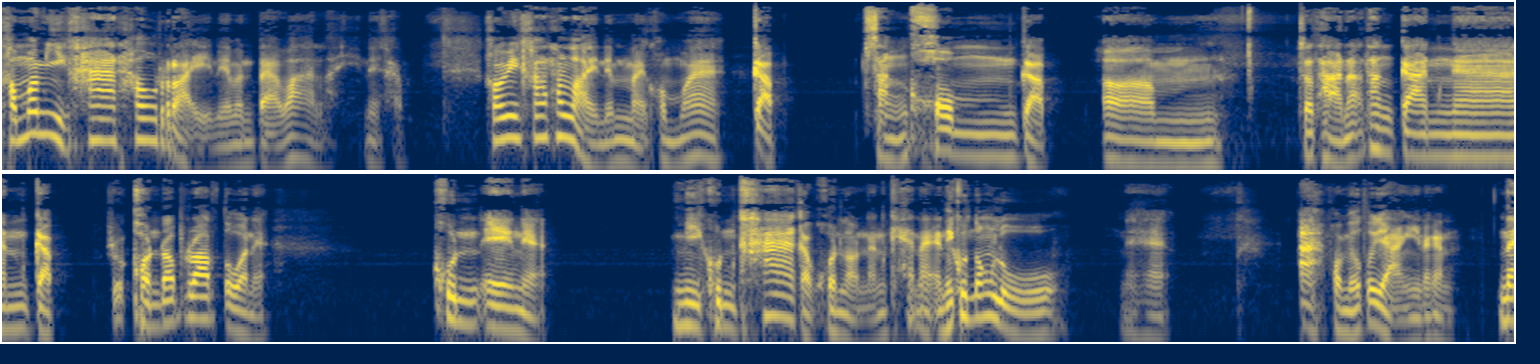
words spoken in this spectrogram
คำว่ามีค่าเท่าไหร่เนี่ยมันแปลว่าอะไรนะครับเขามีค่าเท่าไหร่เนี่ยหมายความว่ากับสังคมกับ สถานะทางการงานกับคนรอบๆตัวเนี่ย คุณเองเนี่ย มีคุณค่ากับคนเหล่านั้นแค่ไหน อันนี้คุณต้องรู้นะฮะอะผมยกตัวอย่างนี้แล้วกัน ใน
